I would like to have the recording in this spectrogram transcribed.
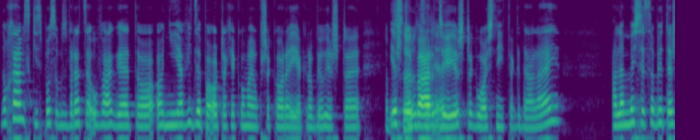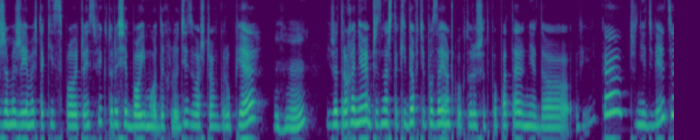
no chamski sposób zwraca uwagę, to oni, ja widzę po oczach, jaką mają przekorę i jak robią jeszcze jeszcze bardziej, jeszcze głośniej i tak dalej. Ale myślę sobie też, że my żyjemy w takim społeczeństwie, które się boi młodych ludzi, zwłaszcza w grupie. Mhm. I że trochę nie wiem, czy znasz taki dowcip o zajączku, który szedł po patelnię do wilka czy niedźwiedzia?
